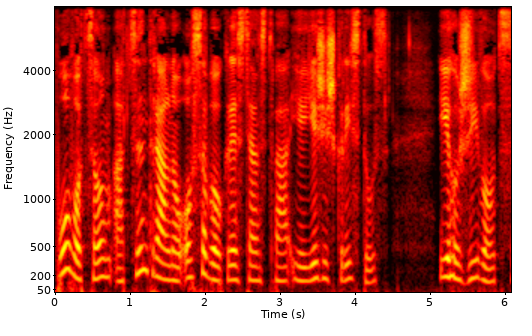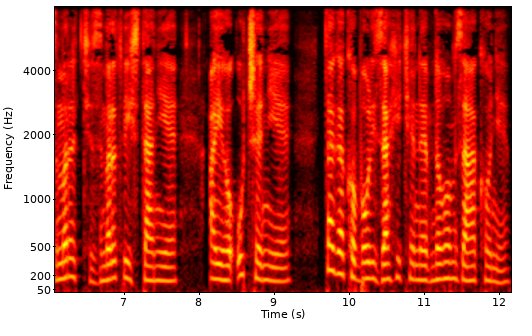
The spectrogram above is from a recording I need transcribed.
Pôvodcom a centrálnou osobou kresťanstva je Ježiš Kristus. Jeho život, smrť, zmrtvých stanie a jeho učenie, tak ako boli zachytené v Novom zákone.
